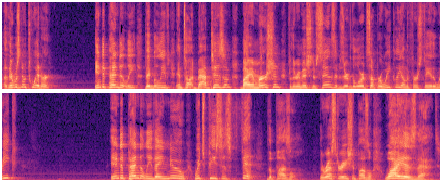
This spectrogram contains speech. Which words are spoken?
uh, there was no Twitter. Independently, they believed and taught baptism by immersion for the remission of sins. They observed the Lord's Supper weekly on the first day of the week. Independently, they knew which pieces fit the puzzle, the restoration puzzle. Why is that?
